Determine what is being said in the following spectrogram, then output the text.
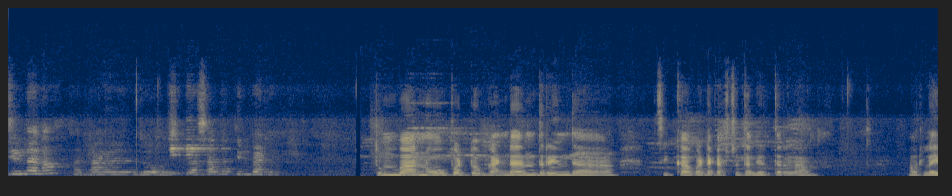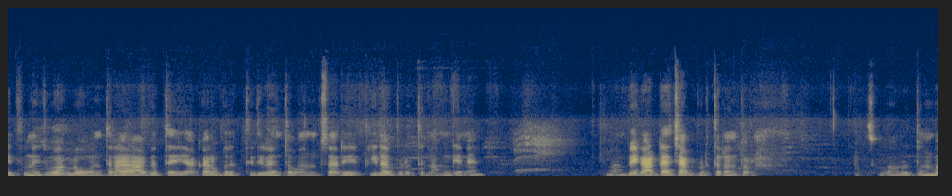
ಇದು ಪ್ರಸಾದ ತುಂಬ ನೋವುಪಟ್ಟು ಗಂಡಂದ್ರಿಂದ ಸಿಕ್ಕಾಪಟ್ಟೆ ಕಷ್ಟದಲ್ಲಿ ಇರ್ತಾರಲ್ಲ ಅವ್ರ ಲೈಫ್ ನಿಜವಾಗ್ಲೂ ಒಂಥರ ಆಗುತ್ತೆ. ಯಾಕಾದ್ರೂ ಬರ್ತಿದೀವಿ ಅಂತ ಒಂದು ಸಾರಿ ಫೀಲ್ ಆಗಿಬಿಡುತ್ತೆ ನಮಗೇನೆ. ಬೇಗ ಅಟ್ಯಾಚ್ ಆಗ್ಬಿಡ್ತಾರಂತವ್ರು. ಸೊ ಅವರು ತುಂಬ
